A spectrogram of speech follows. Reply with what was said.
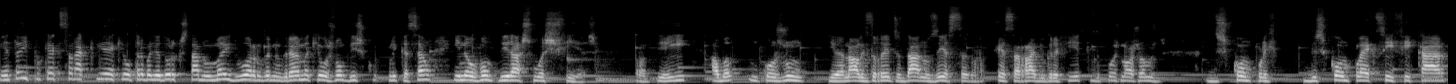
Então, e porquê é que será que é aquele trabalhador que está no meio do organograma que eles vão pedir explicação e não vão pedir às suas chefias? Pronto, e aí há uma, um conjunto, e a análise de redes dá-nos essa, essa radiografia que depois nós vamos descomplexificar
